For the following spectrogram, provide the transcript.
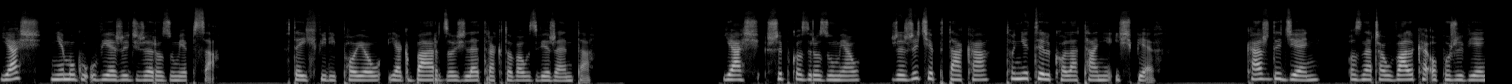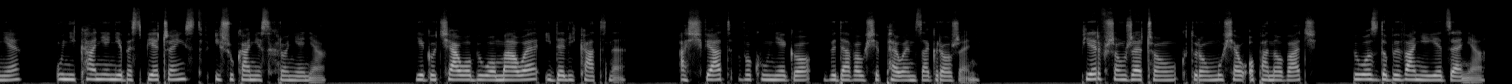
Jaś nie mógł uwierzyć, że rozumie psa. W tej chwili pojął, jak bardzo źle traktował zwierzęta. Jaś szybko zrozumiał, że życie ptaka to nie tylko latanie i śpiew. Każdy dzień oznaczał walkę o pożywienie, unikanie niebezpieczeństw i szukanie schronienia. Jego ciało było małe i delikatne, a świat wokół niego wydawał się pełen zagrożeń. Pierwszą rzeczą, którą musiał opanować, było zdobywanie jedzenia.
